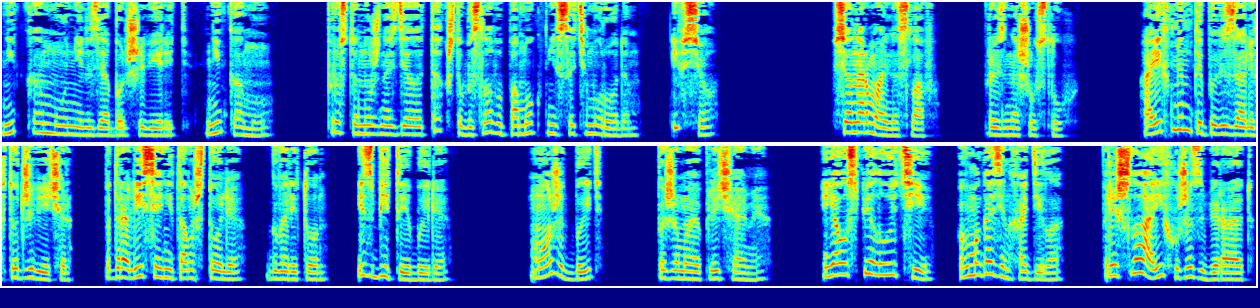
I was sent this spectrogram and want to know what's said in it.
Никому нельзя больше верить, никому. Просто нужно сделать так, чтобы Слава помог мне с этим уродом. И все. «Все нормально, Слав», — произношу вслух. «А их менты повязали в тот же вечер. Подрались они там, что ли?» — говорит он. «Избитые были». «Может быть», — пожимаю плечами. «Я успела уйти, в магазин ходила. Пришла, а их уже забирают».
